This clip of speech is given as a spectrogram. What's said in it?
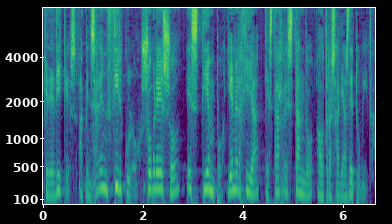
que dediques a pensar en círculo sobre eso es tiempo y energía que estás restando a otras áreas de tu vida.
